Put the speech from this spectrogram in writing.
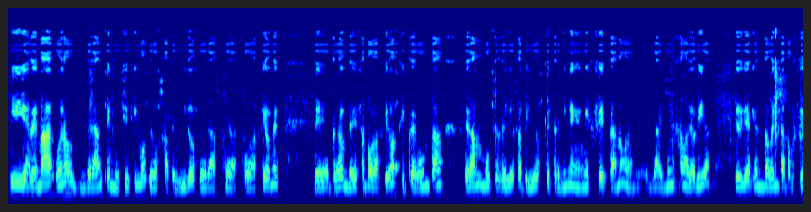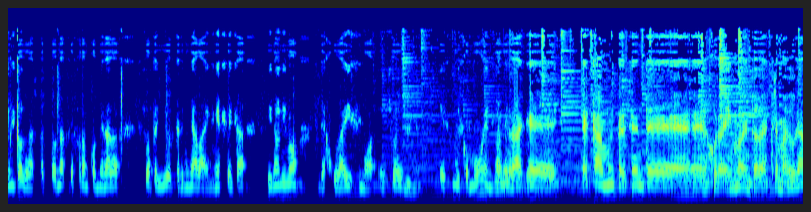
y además, bueno, verán que muchísimos de los apellidos de las, de las poblaciones de, perdón, de esa población, si preguntan, serán muchos de ellos apellidos que terminen en EZ, ¿no? La inmensa mayoría, yo diría que el 90% de las personas que fueron condenadas, su apellido terminaba en EZ, sinónimo de judaísmo. Eso es, es muy común. En La verdad es que está muy presente el judaísmo en toda Extremadura.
